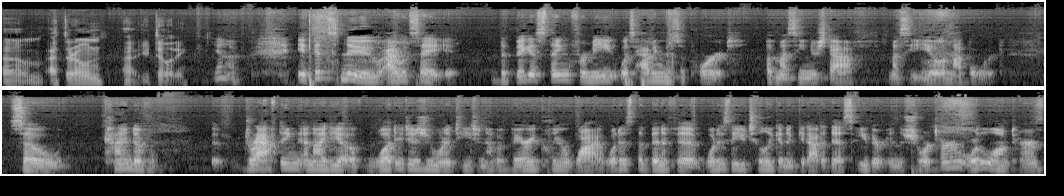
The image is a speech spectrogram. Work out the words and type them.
um, at their own uh, utility? Yeah. If it's new i would say the biggest thing for me was having the support of my senior staff my ceo and my board. So kind of drafting an idea of what it is you want to teach and have a very clear why. What is the benefit? What is the utility going to get out of this, either in the short term or the long term?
